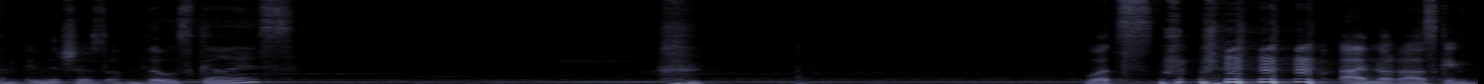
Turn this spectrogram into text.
some images of those guys. What's... I'm not asking.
